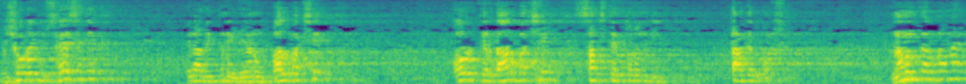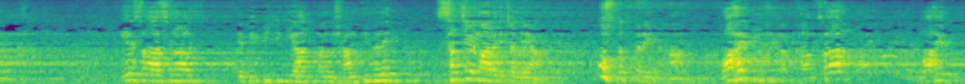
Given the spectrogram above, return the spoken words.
ਵਿਛੋੜੇ ਨੂੰ ਸਹਿ ਸਕੇ, ਇਹਨਾਂ ਦੇ ਘਨੇੜਿਆਂ ਨੂੰ ਬਲ ਬਖਸ਼ੇ ਔਰ ਕਿਰਦਾਰ ਬਖਸ਼ੇ, ਸੱਚ ਤੇ ਤੁਰਨ ਦੀ ਤਾਕਤ ਬਖਸ਼ੇ। ਨਮਨ ਕਰਦਾ ਮੈਂ, ਇਸ ਆਸ ਨਾਲ ਕਿ ਬੀਬੀ ਜੀ ਦੀ ਆਤਮਾ ਨੂੰ ਸ਼ਾਂਤੀ ਮਿਲੇ, ਸੱਚੇ ਮਾਰਗ ਚੱਲਿਆ ਉਸਤਤ ਕਰੇ ਹਾਂ। ਵਾਹਿਗੁਰੂ ਜੀ ਕਾ ਖਾਲਸਾ, ਵਾਹਿਗੁਰੂ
